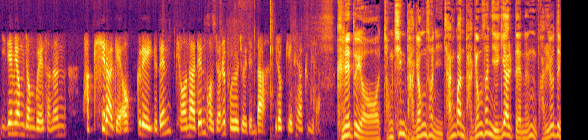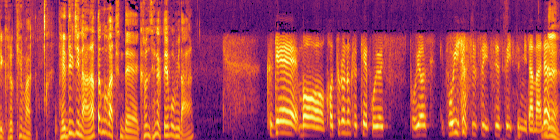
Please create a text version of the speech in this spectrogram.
이재명 정부에서는 확실하게 업그레이드된 변화된 버전을 보여줘야 된다 이렇게 생각합니다. 그래도요, 정치인 박영선이, 장관 박영선이 얘기할 때는 관료들이 그렇게 막 대들지는 않았던 것 같은데, 그런 생각도 해봅니다. 그게 뭐 겉으로는 그렇게 보여 보여 보이셨을 수 있을 수 있습니다만은 네.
